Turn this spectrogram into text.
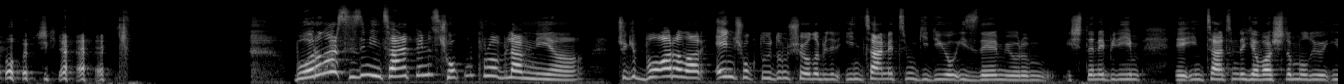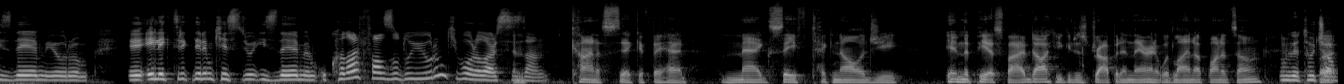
hoş geldin. Bu aralar sizin internetleriniz çok mu problemli ya? Çünkü bu aralar en çok duyduğum şey olabilir. İnternetim gidiyor, izleyemiyorum. İşte ne bileyim, e, internetimde yavaşlama oluyor, izleyemiyorum. E, elektriklerim kesiliyor, izleyemiyorum. O kadar fazla duyuyorum ki bu aralar sizden. kind of sick if they had MagSafe technology in the PS5 dock. You could just drop it in there and it would line up on its own. Evet hocam.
